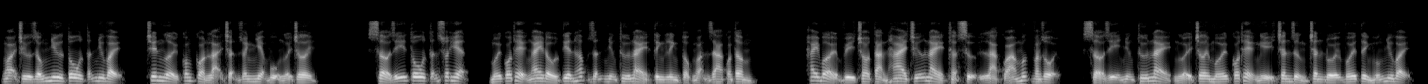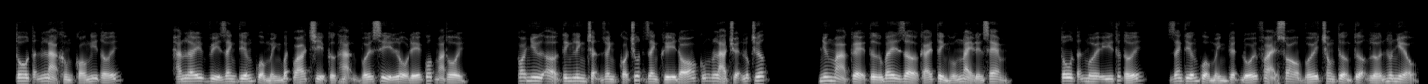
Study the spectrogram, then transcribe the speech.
Ngoại trừ giống như tô tẫn như vậy, trên người con còn lại trận doanh nhiệm vụ người chơi. Sở dĩ tô tẫn xuất hiện, mới có thể ngay đầu tiên hấp dẫn những thứ này tinh linh tộc ngoạn gia quan tâm. Hay bởi vì cho tàn hai chữ này thật sự là quá mức vang dội, sở dĩ những thứ này người chơi mới có thể nghỉ chân dừng chân đối với tình huống như vậy, tô tẫn là không có nghĩ tới hắn lấy vì danh tiếng của mình bất quá chỉ cực hạn với xì lộ đế quốc mà thôi. Coi như ở tinh linh trận doanh có chút danh khí đó cũng là chuyện lúc trước. Nhưng mà kể từ bây giờ cái tình huống này đến xem, tô tẫn mới ý thức tới, danh tiếng của mình tuyệt đối phải so với trong tưởng tượng lớn hơn nhiều.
